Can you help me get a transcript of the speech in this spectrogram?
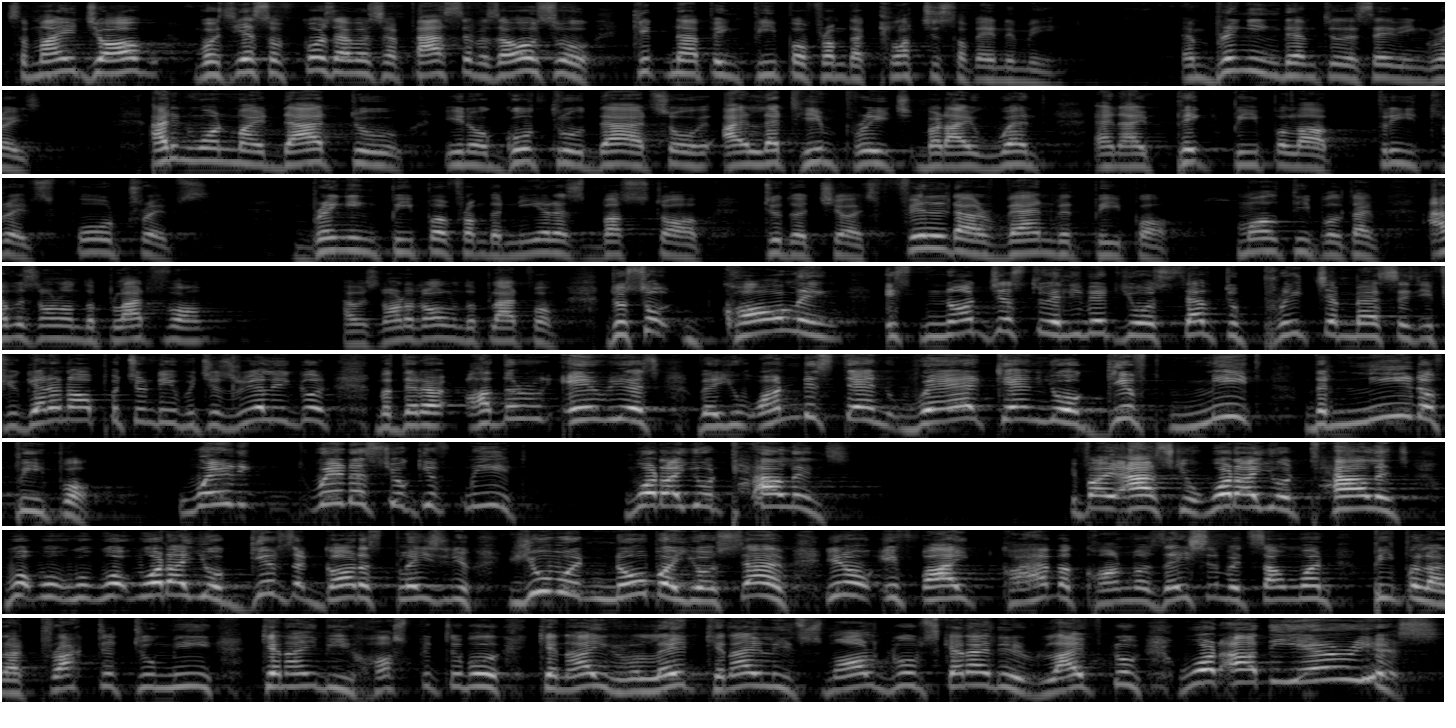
So my job was, yes, of course, I was a pastor, was also kidnapping people from the clutches of enemy and bringing them to the saving grace. I didn't want my dad to, you know, go through that, so I let him preach. But I went and I picked people up, three trips, four trips, bringing people from the nearest bus stop to the church, filled our van with people multiple times. I was not on the platform. I was not at all on the platform. So, calling is not just to elevate yourself to preach a message. If you get an opportunity, which is really good, but there are other areas where you understand where can your gift meet the need of people. Where, where does your gift meet? What are your talents? If I ask you, what are your talents? What, what, what, what, are your gifts that God has placed in you? You would know by yourself. You know, if I have a conversation with someone, people are attracted to me. Can I be hospitable? Can I relate? Can I lead small groups? Can I lead life groups? What are the areas?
